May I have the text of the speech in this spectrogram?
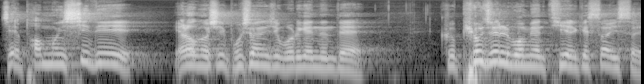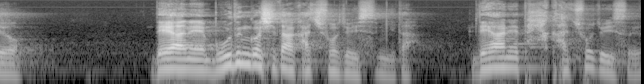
제 법문 CD 여러분 혹시 보셨는지 모르겠는데 그 표지를 보면 뒤에 이렇게 써 있어요. 내 안에 모든 것이 다 갖추어져 있습니다. 내 안에 다 갖추어져 있어요.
